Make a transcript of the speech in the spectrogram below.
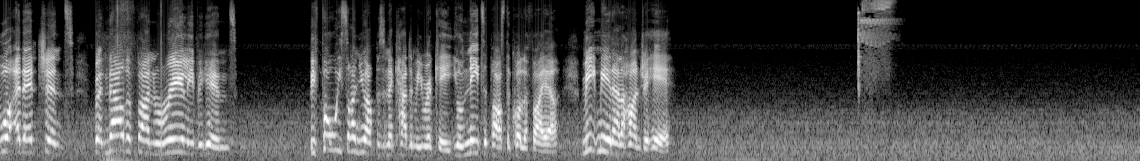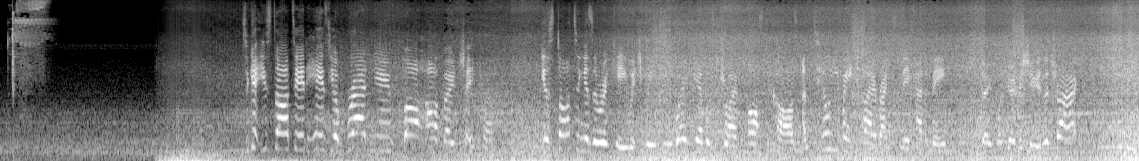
What an entrance! But now the fun really begins. Before we sign you up as an Academy rookie, you'll need to pass the qualifier. Meet me and Alejandra here. To get you started, here's your brand new Baja Bone Shaker. You're starting as a rookie, which means you won't be able to drive faster cars until you reach higher ranks in the Academy. Don't want you overshooting the track.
